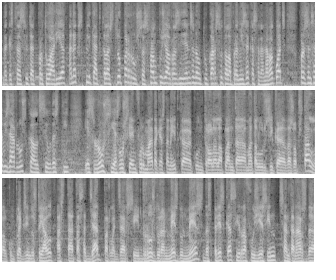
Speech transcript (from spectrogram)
d'aquesta ciutat portuària han explicat que les tropes russes fan pujar els residents en autocar sota la premissa que seran evacuats, però sense avisar-los que el seu destí és Rússia. Rússia ha informat aquesta nit que controla la planta metal·lúrgica d'Azovstal. El complex industrial ha estat assetjat per la l'exèrcit rus durant més d'un mes després que s'hi refugiessin centenars de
